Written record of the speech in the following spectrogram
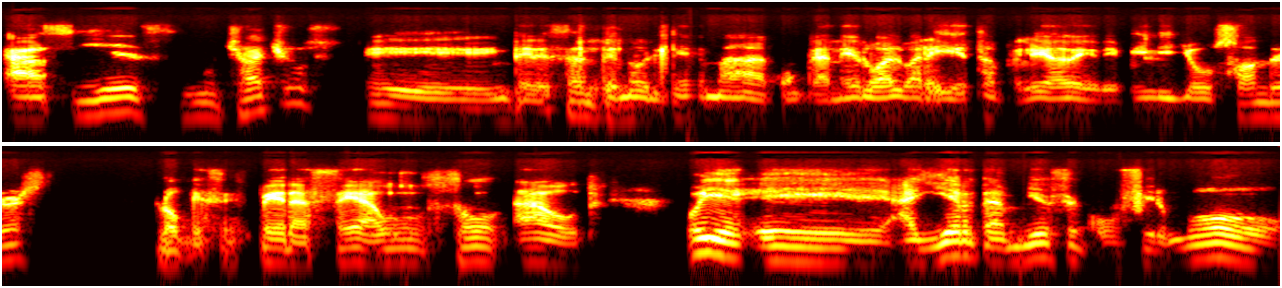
Así es, muchachos. Eh, interesante, ¿no? El tema con Canelo Álvarez y esta pelea de, de, Billy Joe Saunders. Lo que se espera sea un sold out. Oye, eh, ayer también se confirmó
